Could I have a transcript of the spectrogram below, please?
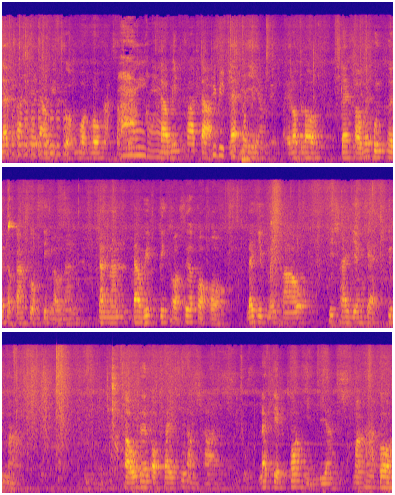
และสั่งให้ดาวิดสวมหมวกโลหะสำปัริงดก่อนดาวิดคาดดาบพี่บิ๊กและพยายามเดินไปรอบๆ แต่เขาไม่คุ้นเคยกับการสวมสิ่งเหล่านั้น ดังนั้นดาวิดจึงถอดเสื้อเกราะออก และหยิบไม้เท้า ที่ใช้เลี้ยงแกะขึ้นมา เขาเดินออกไปที่ลำธารและเก็บก้อนหินเลี้ยงมาห้าก้อน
